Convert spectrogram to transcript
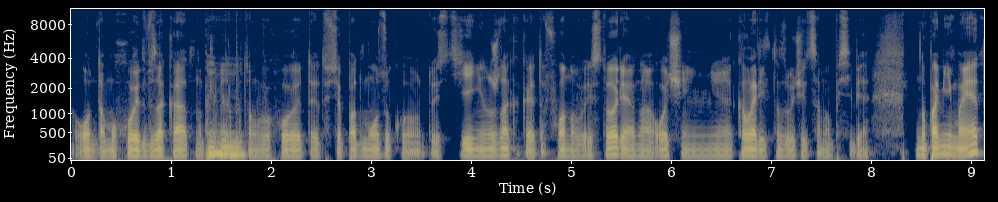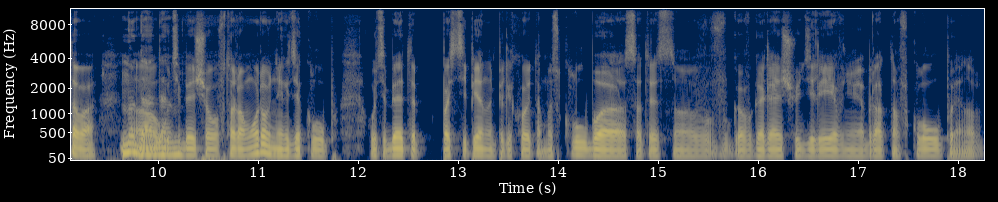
он там уходит в закат, например, mm-hmm. потом выходит, это все под музыку, то есть ей не нужна какая-то фоновая история, она очень колоритно звучит сама по себе. Но помимо этого, ну, да, у да. тебя еще во втором уровне, где клуб, у тебя это постепенно переходит там из клуба, соответственно, в, в горящую деревню и обратно в клуб, и оно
